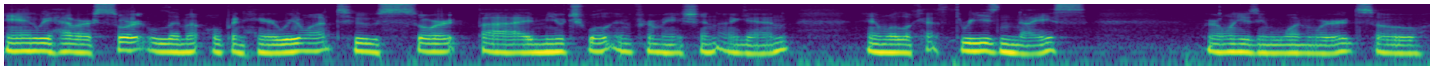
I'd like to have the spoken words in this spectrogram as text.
and we have our sort limit open here. We want to sort by mutual information again and we'll look at three's nice. We're only using one word so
